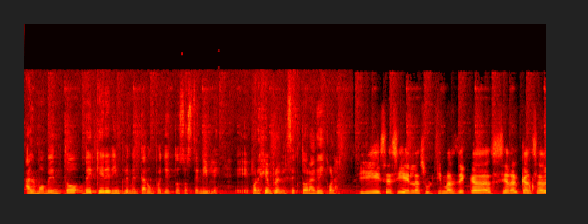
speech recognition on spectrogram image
al momento de querer implementar un proyecto sostenible, eh, por ejemplo, en el sector agrícola? Sí, Ceci, en las últimas décadas se han alcanzado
